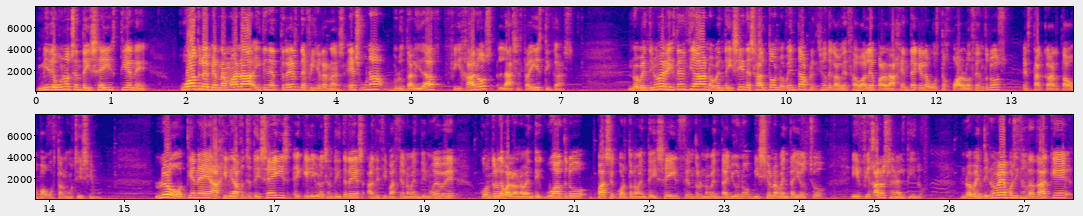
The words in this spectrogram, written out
mide 1,86, tiene 4 de pierna mala y tiene 3 de filigranas Es una brutalidad, fijaros las estadísticas 99 de resistencia, 96 de salto, 90 precisión de cabeza, ¿vale? Para la gente que le guste jugar a los centros, esta carta os va a gustar muchísimo. Luego tiene agilidad 86, equilibrio 83, anticipación 99, control de balón 94, pase corto 96, centro 91, visión 98 y fijaros en el tiro. 99 posición de ataque,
